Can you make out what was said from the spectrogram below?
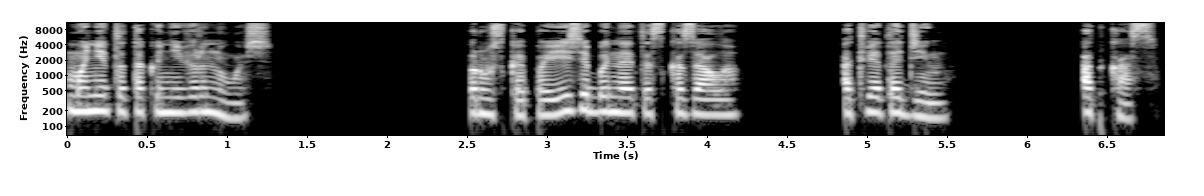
Монета так и не вернулась. Русская поэзия бы на это сказала. Ответ один. Отказ.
